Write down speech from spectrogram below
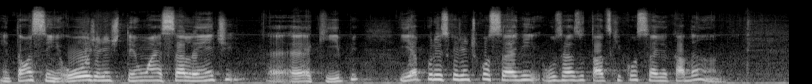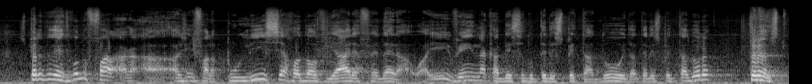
Então assim, hoje a gente tem uma excelente é, equipe e é por isso que a gente consegue os resultados que consegue a cada ano. Presidente, quando fala, a, a, gente fala Polícia Rodoviária Federal, aí vem na cabeça do telespectador e da telespectadora trânsito.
